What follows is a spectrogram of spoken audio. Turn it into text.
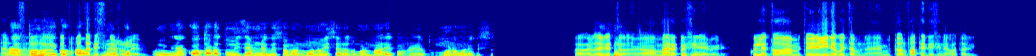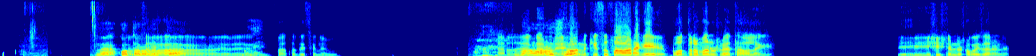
না, বলছি, তুমি হ, কি কথা কথা দিছি না আসলে। তুমি না কথাটা তুমি যেমনে কইছো আমার মনে হইছে না, তোমার মারে কোন মনে মনে কইছো। হ্যাঁ, তো মারে কইছি না আমি এটা। কইলে তো আমি তো এনে কইতাম না আমি তো ফাতে দিছি না কথাটি। না কথাটা অনেকটা পাতা দিছি না আমি কারণ এখন কিছু পাওয়ার আগে ভদ্র মানুষ হয়ে থাকা লাগে। এই সিস্টেমটা সবাই জানে না।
